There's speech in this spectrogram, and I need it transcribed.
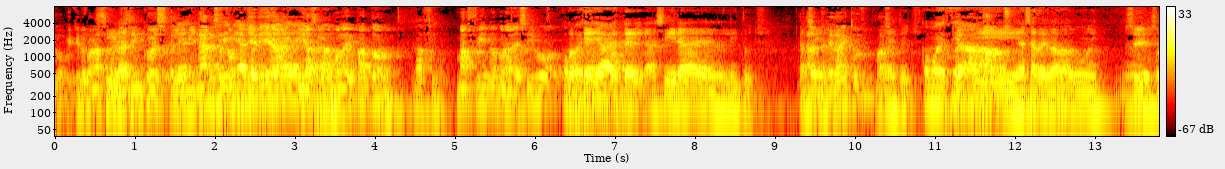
lo que quiero que van a hacer Sí, en el la- 5 es eliminar Eh, esa eliminar esa tornillería y y hacer como el iPad 2, Más fino. más fino, con adhesivo. Como Porque, decía- porque así irá el iTouch. El, iTunes el iTouch. Como decía... ¿Y has arreglado algún Sí, eh, sí,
